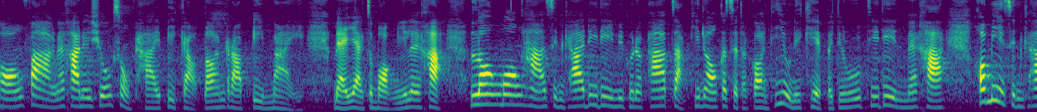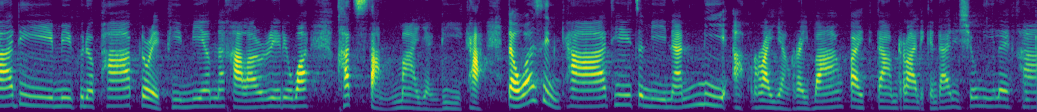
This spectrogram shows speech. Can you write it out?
ของฝากนะคะ ในช่วงส่งท้ายปีเก่าต้อนรับปีใหม่แหมอยากจะบอกนี้เลยค่ะ ลองมองหาสินค้าดีๆ มีคุณภาพจากพี่น้องเกษตรกรที่อยู่ในเขตปฏิรูปที่ดินไหมคะเขามีสินค้าดีมีคุณภาพเกรดพรีเมียมนะคะแล้วเรียกได้ว่าคัดสรรมาอย่างดีค่ะ แต่ว่าสินค้าที่จะมีนั้นมีอะไรอย่างไรบ้าง ไปติดตามรายละเอียดกันได้ในช่วงนี้เลยค่ะ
